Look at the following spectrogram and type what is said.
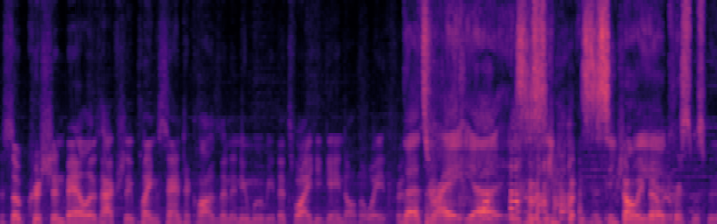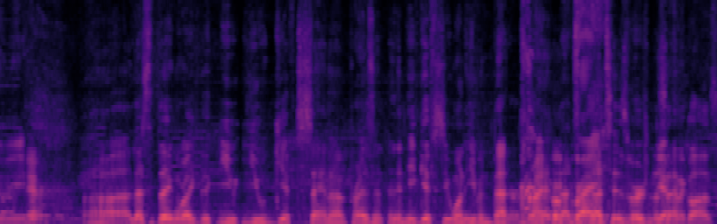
so Christian Bale is actually playing Santa Claus in a new movie. That's why he gained all the weight for. That's right. Yeah, this is, se- it's a Jolly secretly a Christmas movie. Yeah. Uh, that's the thing where like the, you you gift Santa a present and then he gifts you one even better, right? That's Right. that's his version of Yeah. Santa Claus.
